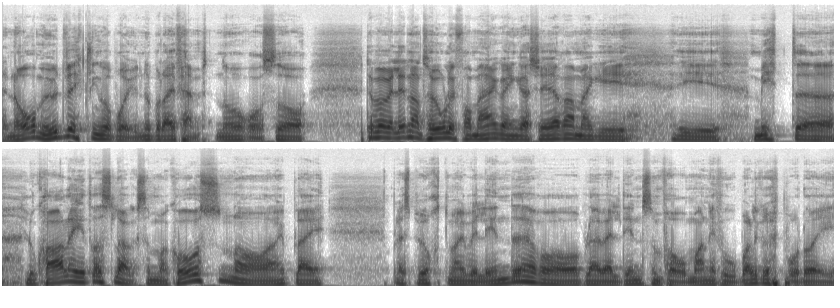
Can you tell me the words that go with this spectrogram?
enorm utvikling på Bryne på de 15 åra. Så det var veldig naturlig for meg å engasjere meg i, i mitt uh, lokale idrettslag, som var Kåsen, og jeg ble, ble, spurt om jeg ville inn der, og ble veldig inn som formann i fotballgruppa i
